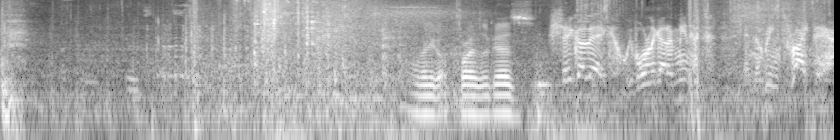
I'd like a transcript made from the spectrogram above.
I've already got four of those guys. Shake a leg. We've only got a minute. And the ring's right there.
